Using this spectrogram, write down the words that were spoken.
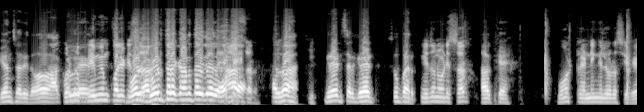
ಏನ್ ಸರ್ ಇದು? ಪ್ರೀಮಿಯಂ ಕ್ವಾಲಿಟಿ ಗೋಲ್ಡ್ ತರ ಕಾಣ್ತಾ ಇದೆ ಅಲ್ವಾ? ಗ್ರೇಟ್ ಸರ್ ಗ್ರೇಟ್ ಸೂಪರ್ ಇದು ನೋಡಿ ಸರ್ ಓಕೆ ಮೋಸ್ಟ್ ಟ್ರೆಂಡಿಂಗ್ ಇಲ್ಲಿರೋ ಸೀರೆ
